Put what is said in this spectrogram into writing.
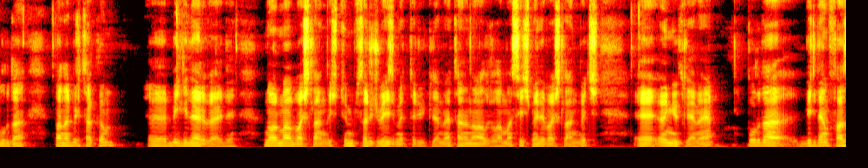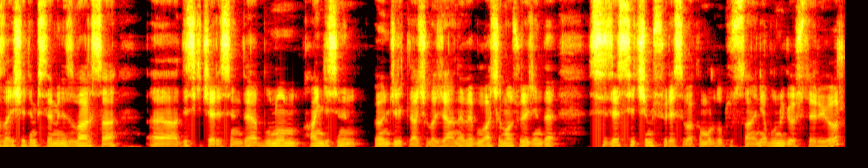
burada bana bir takım e, bilgiler verdi. Normal başlangıç, tüm sarıcı ve hizmetleri yükleme, tanımlı algılama, seçmeli başlangıç, e, ön yükleme. Burada birden fazla işletim sisteminiz varsa e, disk içerisinde bunun hangisinin öncelikle açılacağını ve bu açılma sürecinde size seçim süresi bakın burada 30 saniye bunu gösteriyor.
